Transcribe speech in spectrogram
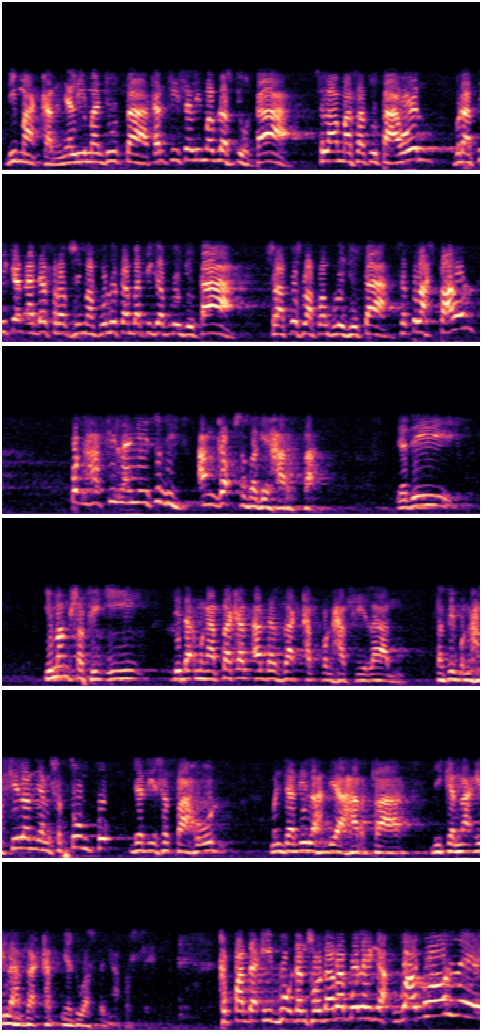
dimakannya 5 juta kan sisa 15 juta selama satu tahun berarti kan ada 150 tambah 30 juta 180 juta setelah setahun penghasilannya itu dianggap sebagai harta jadi Imam Syafi'i tidak mengatakan ada zakat penghasilan tapi penghasilan yang setumpuk jadi setahun menjadilah dia harta dikenailah zakatnya dua setengah persen kepada ibu dan saudara boleh nggak? Nggak boleh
